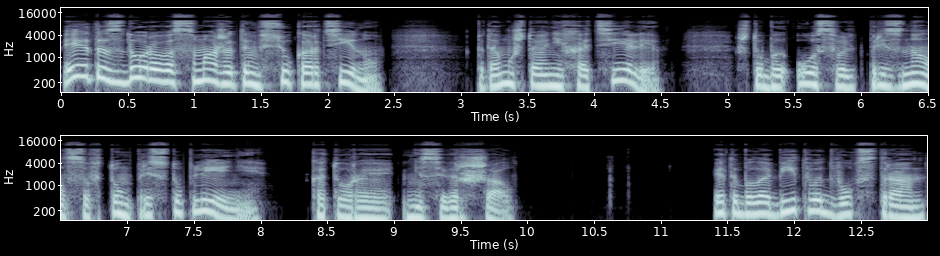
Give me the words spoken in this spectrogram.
И это здорово смажет им всю картину, потому что они хотели, чтобы Освальд признался в том преступлении, которое не совершал. Это была битва двух стран,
